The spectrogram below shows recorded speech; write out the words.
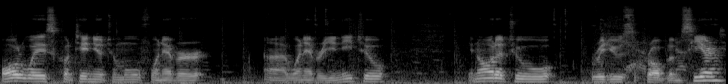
Always continue to move whenever, uh, whenever you need to. In order to reduce the problems here,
